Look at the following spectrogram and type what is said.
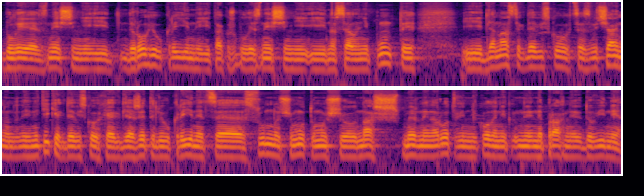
були знищені і дороги України, і також були знищені і населені пункти. І для нас, як для військових, це звичайно не тільки як для військових, як для жителів України. Це сумно. Чому? Тому що наш мирний народ він ніколи не прагне до війни.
